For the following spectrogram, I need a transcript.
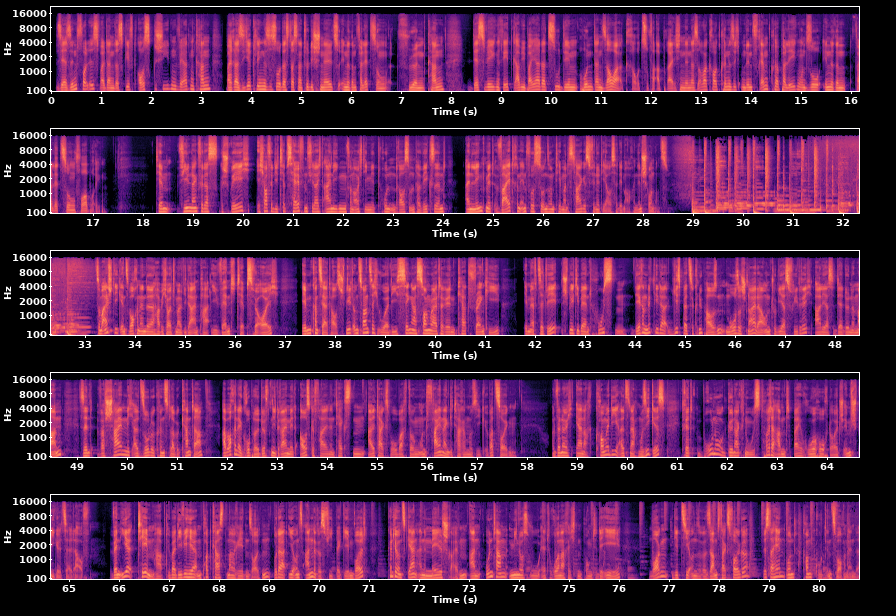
sehr sinnvoll ist, weil dann das Gift ausgeschieden werden kann. Bei Rasierklingen ist es so, dass das natürlich schnell zu inneren Verletzungen führen kann. Deswegen rät Gabi Bayer dazu, dem Hund dann Sauerkraut zu verabreichen, denn das Sauerkraut könne sich um den Fremdkörper legen und so inneren Verletzungen vorbeugen. Tim, vielen Dank für das Gespräch. Ich hoffe, die Tipps helfen vielleicht einigen von euch, die mit Hunden draußen unterwegs sind. Einen Link mit weiteren Infos zu unserem Thema des Tages findet ihr außerdem auch in den Shownotes. Zum Einstieg ins Wochenende habe ich heute mal wieder ein paar Event-Tipps für euch. Im Konzerthaus spielt um 20 Uhr die Singer-Songwriterin Cat Frankie. Im FZW spielt die Band Husten. Deren Mitglieder Gisbert Knüpphausen, Moses Schneider und Tobias Friedrich, alias der dünne Mann, sind wahrscheinlich als Solokünstler bekannter, aber auch in der Gruppe dürften die drei mit ausgefallenen Texten, Alltagsbeobachtungen und feiner Gitarrenmusik überzeugen. Und wenn euch eher nach Comedy als nach Musik ist, tritt Bruno Günner Knust heute Abend bei Ruhrhochdeutsch im Spiegelzelt auf. Wenn ihr Themen habt, über die wir hier im Podcast mal reden sollten oder ihr uns anderes Feedback geben wollt, könnt ihr uns gern eine Mail schreiben an unterm-u.rohrnachrichten.de. Morgen gibt's hier unsere Samstagsfolge. Bis dahin und kommt gut ins Wochenende.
